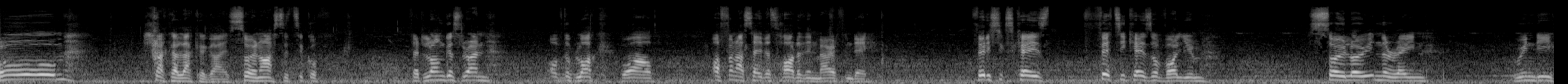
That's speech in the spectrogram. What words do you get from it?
Boom. Shakalaka, guys. So nice to tick off that longest run of the block. Wow. Often I say that's harder than marathon day. 36 Ks, 30 Ks of volume, solo in the rain, windy.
